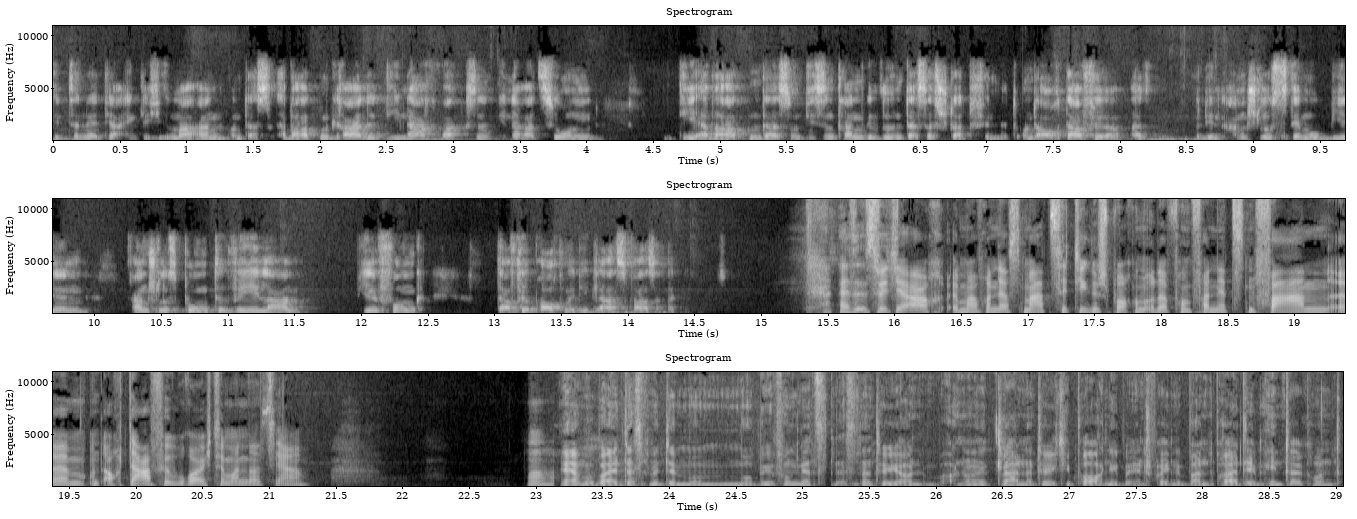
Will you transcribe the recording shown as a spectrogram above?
Internet ja eigentlich immer an und das erwarten gerade die nachwachsenden Generationen, die erwarten das und die sind daran gewöhnt, dass das stattfindet. Und auch dafür, also für den Anschluss der mobilen Anschlusspunkte, WLAN, Mobilfunk, dafür brauchen wir die Glasfaser also es wird ja auch immer von der Smart City gesprochen oder vom vernetzten Fahren ähm, und auch dafür bräuchte man das ja. Ja, wobei das mit dem Mobilfunknetz ist natürlich auch, auch noch klar. Natürlich, die brauchen die entsprechende Bandbreite im Hintergrund.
